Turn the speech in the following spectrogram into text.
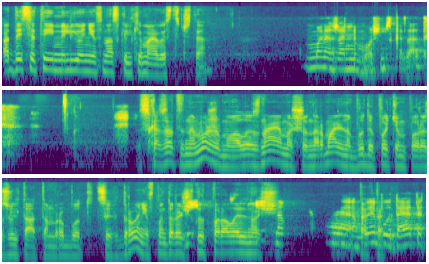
А 10 мільйонів наскільки має вистачити? Ми, на жаль, не можемо сказати. Сказати не можемо, але знаємо, що нормально буде потім по результатам роботи цих дронів. Ми, до речі, тут паралельно е, ви Так, так. будете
